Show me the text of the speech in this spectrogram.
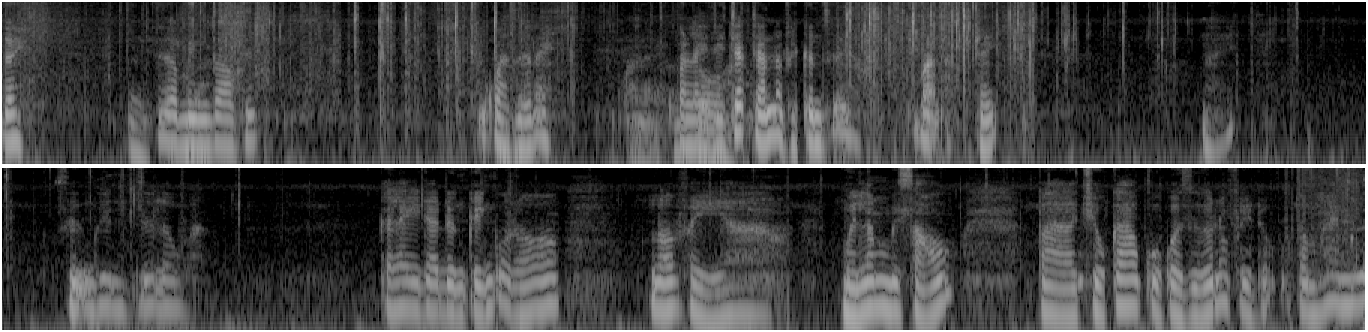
đây. Bây giờ mình vào cái cái quả dứa này. Quả này quả này thì chắc chắn là phải cân rưỡi rồi các bạn ạ. Đấy. Đấy. Giữ nguyên giữ lâu. Mà cái này là đường kính của nó nó phải à, 15 16 và chiều cao của quả dứa nó phải độ tầm 20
